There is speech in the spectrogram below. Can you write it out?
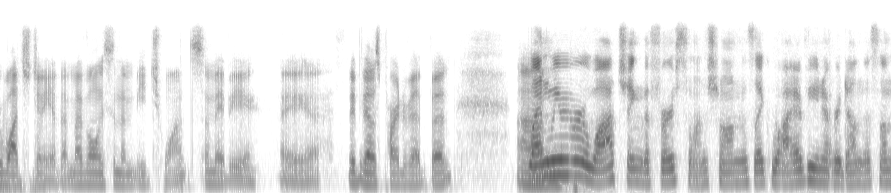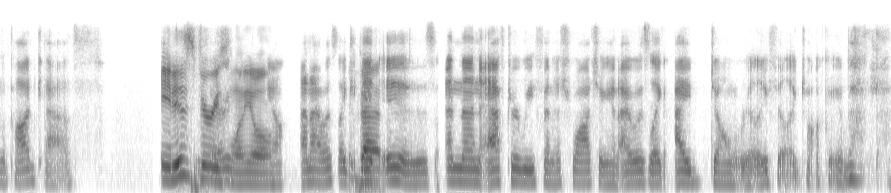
rewatched any of them. I've only seen them each once, so maybe I uh, maybe that was part of it, but when Um, we were watching the first one, Sean was like, "Why have you never done this on the podcast?" It is It's very millennial. millennial. And I was like, That- "It is." And then after we finished watching it, I was like, "I don't really feel like talking about this."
